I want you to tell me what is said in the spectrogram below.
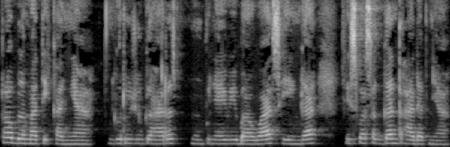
problematikanya. Guru juga harus mempunyai wibawa sehingga siswa segan terhadapnya.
